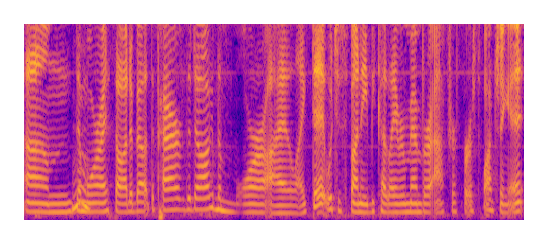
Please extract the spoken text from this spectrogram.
Um, the more I thought about The Power of the Dog, the more I liked it, which is funny because I remember after first watching it,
